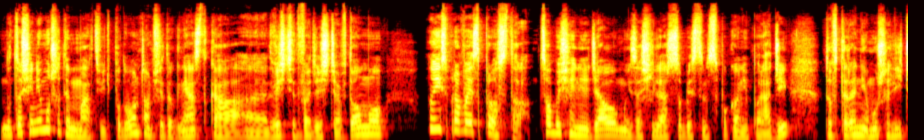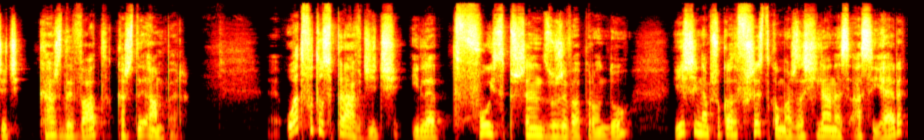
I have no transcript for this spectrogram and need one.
no to się nie muszę tym martwić. Podłączam się do gniazdka 220 e, w domu, no i sprawa jest prosta. Co by się nie działo, mój zasilacz sobie z tym spokojnie poradzi, to w terenie muszę liczyć każdy wat, każdy amper. Łatwo to sprawdzić, ile twój sprzęt zużywa prądu. Jeśli na przykład wszystko masz zasilane z ACR,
